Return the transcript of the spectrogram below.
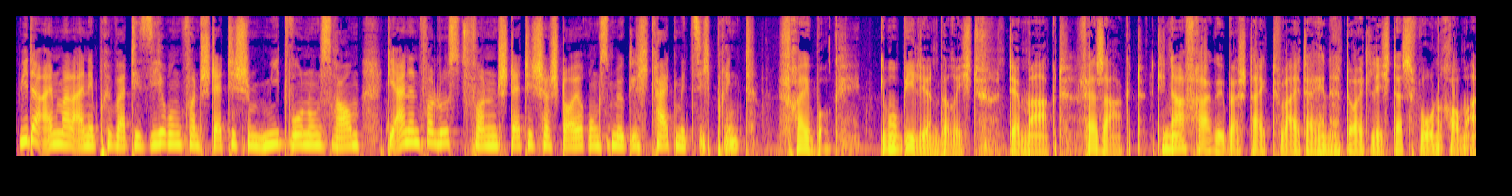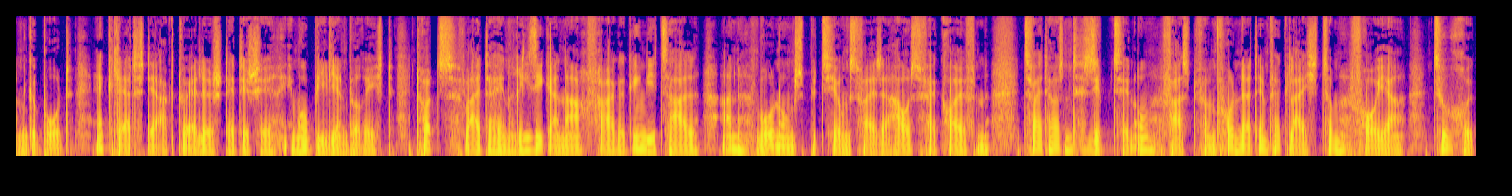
Wieder einmal eine Privatisierung von städtischem Mietwohnungsraum, die einen Verlust von städtischer Steuerungsmöglichkeit mit sich bringt. Freiburg. Immobilienbericht. Der Markt versagt. Die Nachfrage übersteigt weiterhin deutlich das Wohnraumangebot, erklärt der aktuelle städtische Immobilienbericht. Trotz weiterhin riesiger Nachfrage ging die Zahl an Wohnungs- bzw. Hausverkäufen 2017 um fast 500 im Vergleich zum Vorjahr zurück.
